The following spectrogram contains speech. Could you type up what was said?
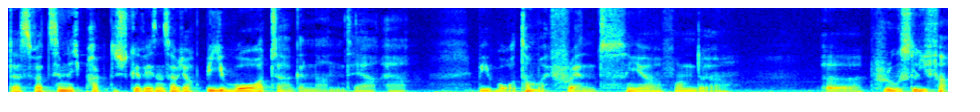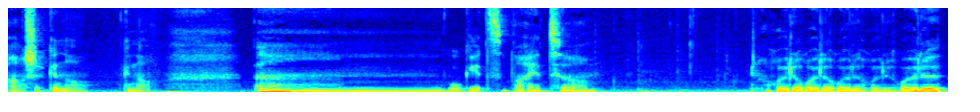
das war ziemlich praktisch gewesen, das habe ich auch Be Water genannt, ja, ja. Be Water, my friend, hier von der äh, Bruce Lee-Verarsche, genau, genau. Ähm, wo geht's weiter? Rödel, Rödel, Rödel, Rödel, Rödel.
